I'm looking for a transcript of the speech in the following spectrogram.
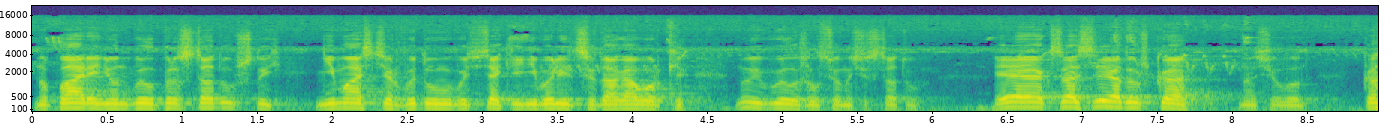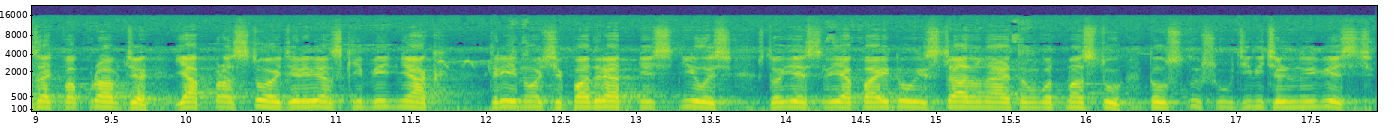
Но парень он был простодушный, не мастер выдумывать всякие небылицы да оговорки, ну и выложил все на чистоту. «Эх, соседушка!» – начал он. «Сказать по правде, я простой деревенский бедняк, Три ночи подряд мне снилось, что если я пойду и стану на этом вот мосту, то услышу удивительную весть.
